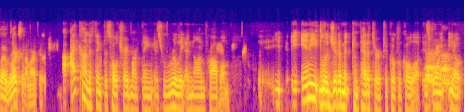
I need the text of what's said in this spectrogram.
it works in the market. I, I kind of think this whole trademark thing is really a non-problem. Any legitimate competitor to Coca-Cola is going, you know,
